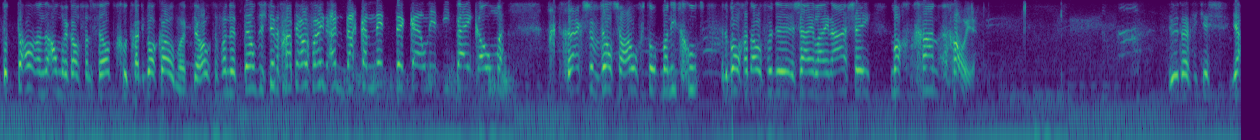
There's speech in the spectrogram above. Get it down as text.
totaal aan de andere kant van het veld. Goed, gaat die bal komen. Ter hoogte van de penaltystip, het gaat er overheen. En daar kan net de keil niet bij komen. Raakt ze wel zijn hoofd op, maar niet goed. De bal gaat over de zijlijn. AC mag gaan gooien. Duurt eventjes. Ja,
